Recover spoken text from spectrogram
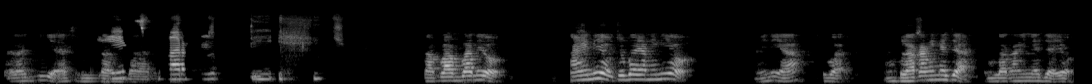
Sekali lagi ya, sebentar. Nah, pelan-pelan yuk. Nah, ini yuk, coba yang ini yuk. Nah, ini ya, coba. Yang belakang ini aja, yang belakang ini aja yuk.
